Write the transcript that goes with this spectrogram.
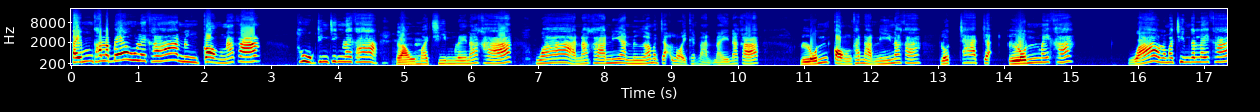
เต็มคาราเบลเลยค่ะหนึ่งกล่องนะคะ ถูกจริงๆเลยค่ะ เรามาชิมเลยนะคะ ว่านะคะเนี่ยเนื้อมันจะอร่อยขนาดไหนนะคะ ล้นกล่องขนาดนี้นะคะ รสชาติจะล้นไหมคะ ว้าว เรามาชิมกันเลยค่ะ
